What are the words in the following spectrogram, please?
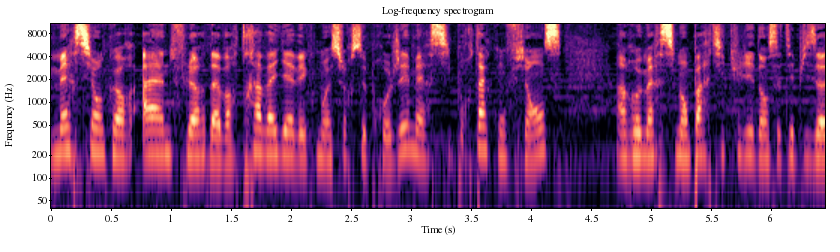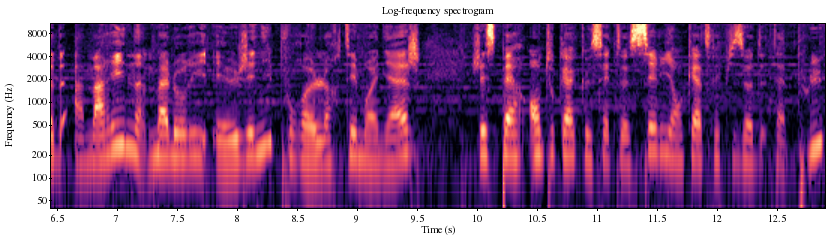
Merci encore à Anne Fleur d'avoir travaillé avec moi sur ce projet. Merci pour ta confiance. Un remerciement particulier dans cet épisode à Marine, Mallory et Eugénie pour euh, leur témoignage. J'espère en tout cas que cette série en quatre épisodes t'a plu.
